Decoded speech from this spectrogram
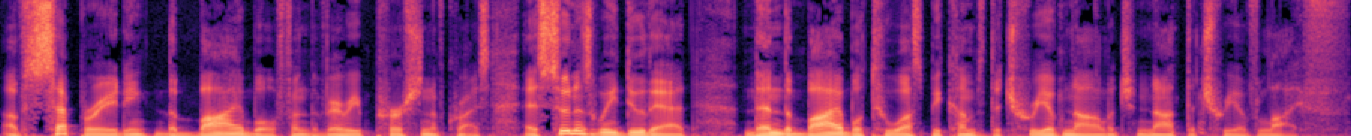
of separating the Bible from the very person of Christ. As soon as we do that, then the Bible to us becomes the tree of knowledge, not the tree of life.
